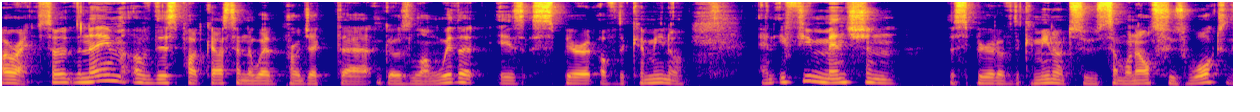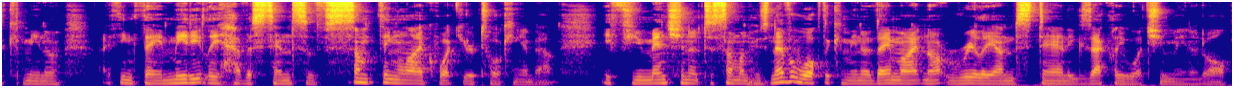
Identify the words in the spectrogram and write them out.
All right, so the name of this podcast and the web project that goes along with it is Spirit of the Camino. And if you mention the spirit of the Camino to someone else who's walked the Camino, I think they immediately have a sense of something like what you're talking about. If you mention it to someone who's never walked the Camino, they might not really understand exactly what you mean at all.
